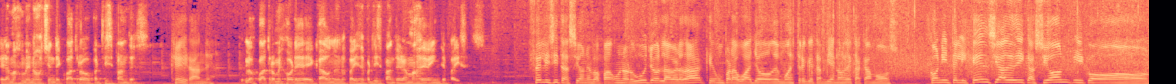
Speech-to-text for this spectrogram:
era más o menos 84 participantes. Qué grande. Los cuatro mejores de cada uno de los países participantes eran más de 20 países. Felicitaciones, papá. Un orgullo, la verdad, que un paraguayo demuestre que también nos destacamos con inteligencia, dedicación y con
